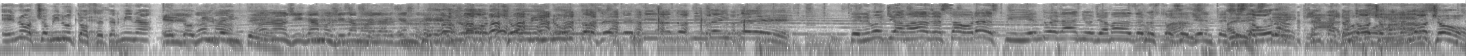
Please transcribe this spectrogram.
En ocho minutos se termina el ¿Cómo? 2020. No, no, sigamos, sigamos, alarguemos. En ocho minutos se termina el 2020. Tenemos llamadas a esta hora despidiendo el año, llamadas de nuestros ¿más? oyentes. ¿A esta este- hora? Claro, faltando ocho, ocho.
